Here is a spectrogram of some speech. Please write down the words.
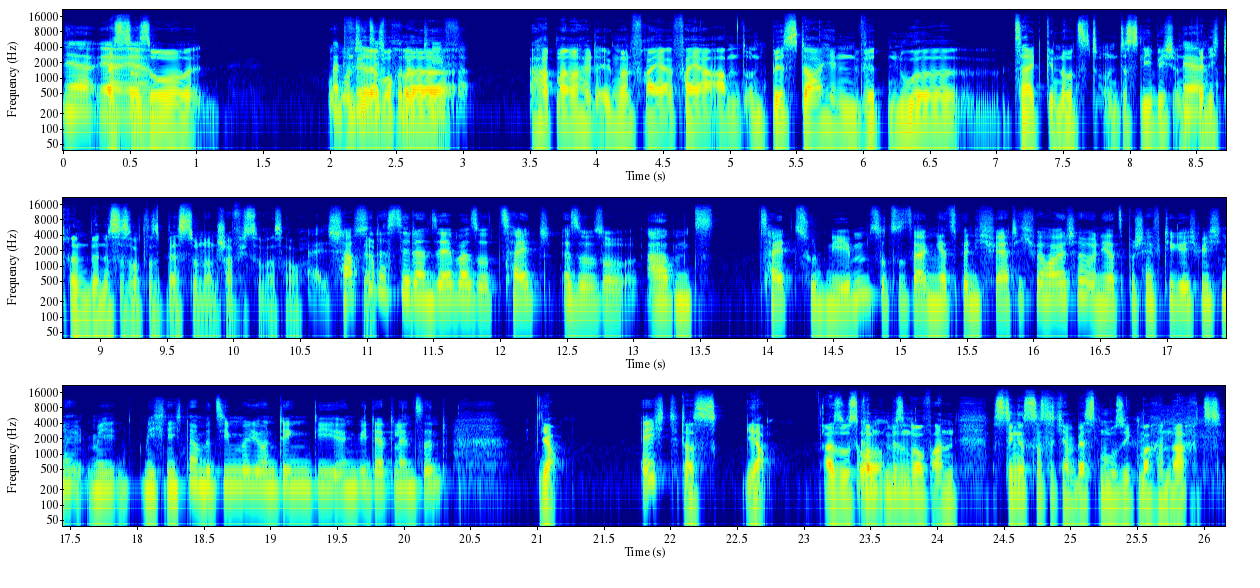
ja, ja, weißt ja. du, so Man unter der Woche produktiv. hat man halt irgendwann Feierabend und bis dahin wird nur Zeit genutzt und das liebe ich und Ja. wenn ich drin bin, ist es auch das Beste und dann schaffe ich sowas auch. Schaffst du Ja. das dir dann selber so Zeit, also so abends Zeit zu nehmen, sozusagen, jetzt bin ich fertig für heute und jetzt beschäftige ich mich, mich nicht mehr mit sieben Millionen Dingen, die irgendwie Deadlines sind? Ja, Echt? das, ja. Also es kommt Oh. ein bisschen drauf an. Das Ding ist, dass ich am besten Musik mache nachts.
